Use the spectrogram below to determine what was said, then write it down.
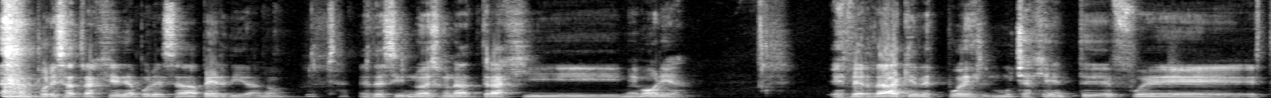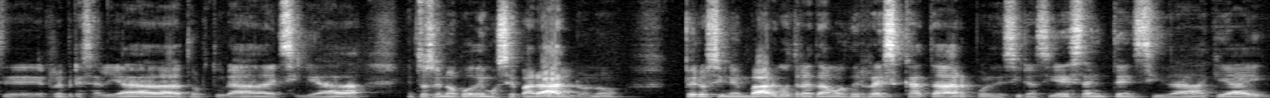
por esa tragedia, por esa pérdida, ¿no? Exacto. Es decir, no es una tragimemoria. Es verdad que después mucha gente fue este, represaliada, torturada, exiliada, entonces no podemos separarlo, ¿no? Pero sin embargo tratamos de rescatar, por decir así, esa intensidad que hay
